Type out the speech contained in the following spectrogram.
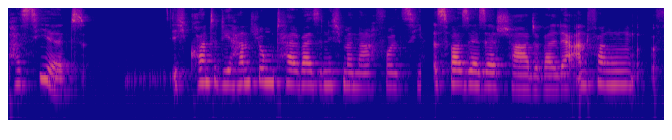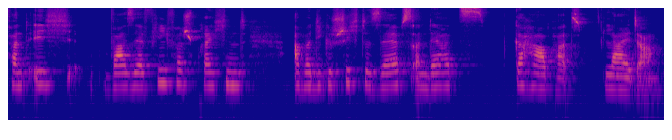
passiert. Ich konnte die Handlung teilweise nicht mehr nachvollziehen. Es war sehr, sehr schade, weil der Anfang, fand ich, war sehr vielversprechend, aber die Geschichte selbst, an der hat es gehapert, leider.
